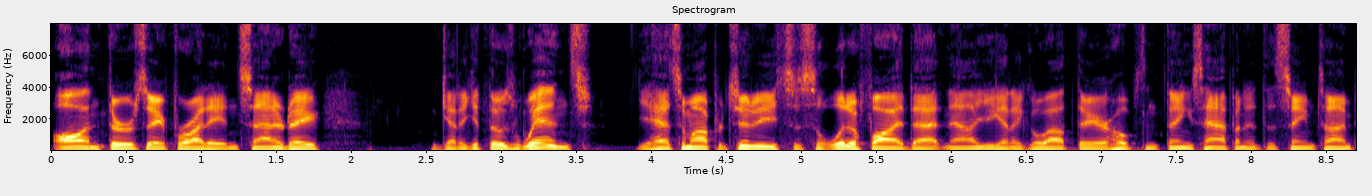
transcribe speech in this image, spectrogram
on Thursday, Friday, and Saturday. Got to get those wins you had some opportunities to solidify that. Now you got to go out there, hope some things happen at the same time.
